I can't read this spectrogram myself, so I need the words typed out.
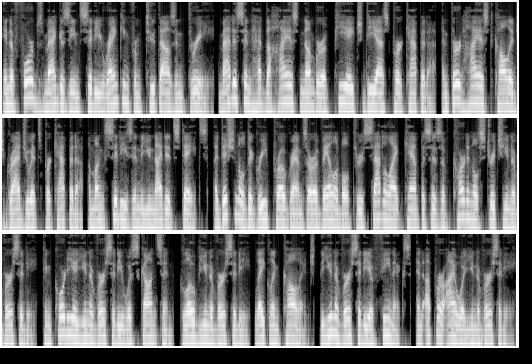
In a Forbes magazine city ranking from 2003, Madison had the highest number of PhDs per capita, and third highest college graduates per capita, among cities in the United States. Additional degree programs are available through satellite campuses of Cardinal Stritch University, Concordia University Wisconsin, Globe University, Lakeland College, the University of Phoenix, and Upper Iowa University.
